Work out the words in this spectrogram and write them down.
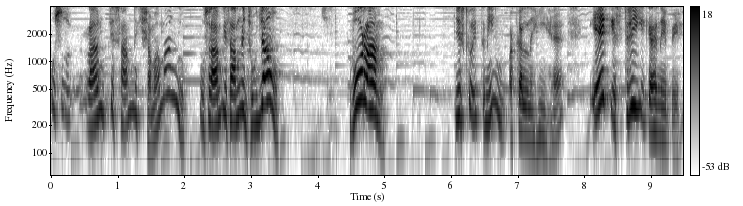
उस राम के सामने क्षमा मांग लो उस राम के सामने झुक जाऊँ। वो राम जिसको इतनी अकल नहीं है एक स्त्री के कहने पे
